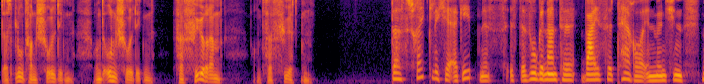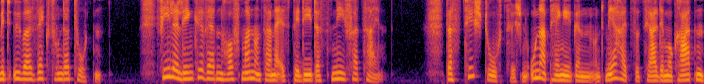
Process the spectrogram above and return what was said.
das Blut von Schuldigen und Unschuldigen, Verführern und Verführten. Das schreckliche Ergebnis ist der sogenannte Weiße Terror in München mit über 600 Toten. Viele Linke werden Hoffmann und seiner SPD das nie verzeihen. Das Tischtuch zwischen Unabhängigen und Mehrheitssozialdemokraten,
